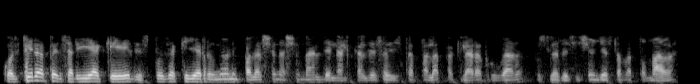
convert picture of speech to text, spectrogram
cualquiera pensaría que después de aquella reunión en Palacio Nacional de la alcaldesa de Iztapalapa, Clara Brugada, pues la decisión ya estaba tomada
